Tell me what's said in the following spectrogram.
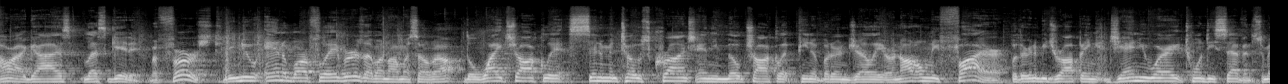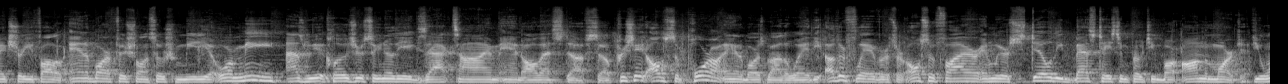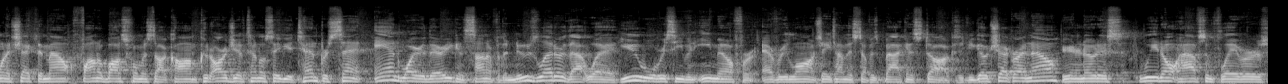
All right, guys, let's get it. But first, the new Anabar flavors, I'm gonna knock myself out. The white chocolate, cinnamon toast crunch, and the milk chocolate peanut butter and jelly are not only fire, but they're gonna be dropping January 27th. So make sure you follow Anabar official on social media or me as we get closer so you know the exact time and all that stuff. So appreciate all the support on Anabars, by the way. The other flavors are also fire, and we are still the best tasting protein bar on the market. If you wanna check them out, finalbossperformance.com. Could RJF10 will save you 10%, and while you're there, you can sign up for the newsletter. That way, you will receive an email for every launch anytime this stuff is back in stock. Because if you go check right now, you're gonna notice we don't have some flavors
